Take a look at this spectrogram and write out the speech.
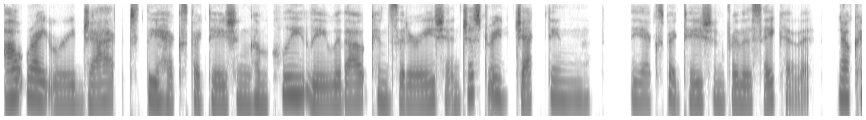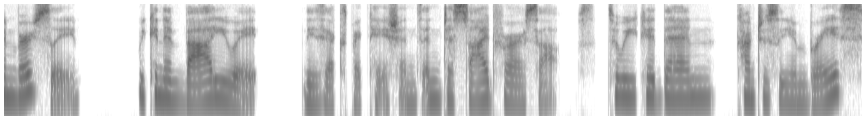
outright reject the expectation completely without consideration, just rejecting the expectation for the sake of it. Now, conversely, we can evaluate these expectations and decide for ourselves. So we could then consciously embrace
